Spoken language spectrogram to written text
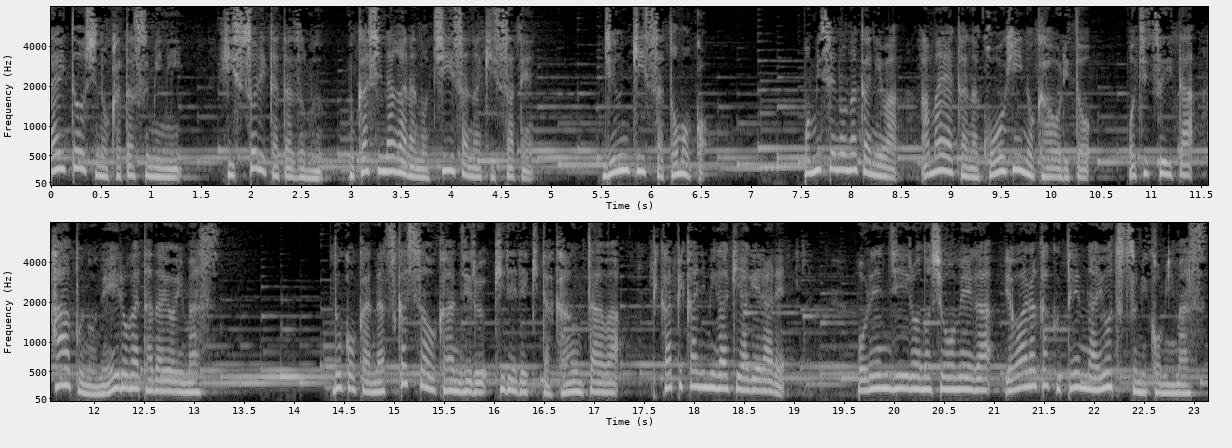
大東市の片隅にひっそり佇む昔ながらの小さな喫茶店、純喫茶ともこ。お店の中には甘やかなコーヒーの香りと落ち着いたハープの音色が漂います。どこか懐かしさを感じる木でできたカウンターはピカピカに磨き上げられ、オレンジ色の照明が柔らかく店内を包み込みます。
